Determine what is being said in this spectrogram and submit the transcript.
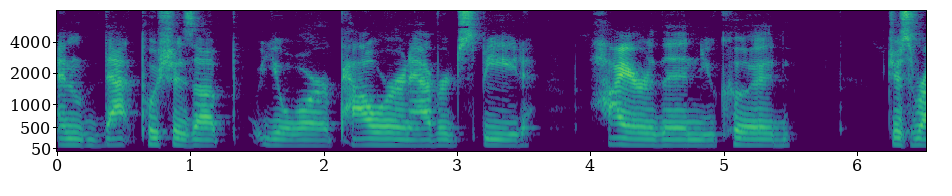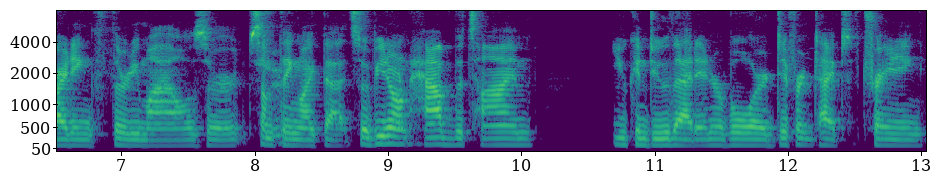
And that pushes up your power and average speed higher than you could just riding 30 miles or something like that. So if you don't have the time, you can do that interval or different types of training.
